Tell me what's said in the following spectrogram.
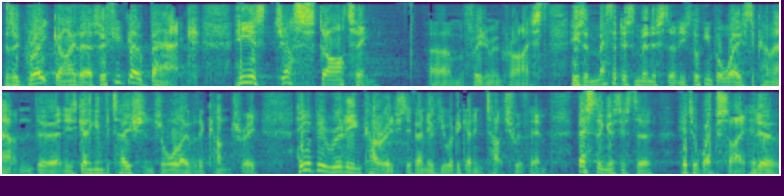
There's a great guy there. So if you go back, he is just starting um, Freedom in Christ. He's a Methodist minister and he's looking for ways to come out and do it and he's getting invitations from all over the country. He would be really encouraged if any of you were to get in touch with him. Best thing is just to hit a website, hit a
